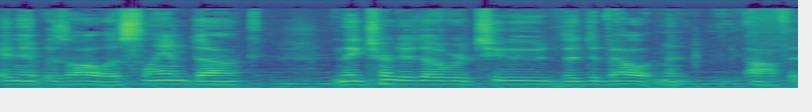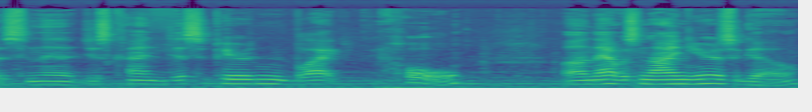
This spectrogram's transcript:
and it was all a slam dunk. And they turned it over to the development office, and then it just kind of disappeared in the black hole. Uh, and that was nine years ago.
